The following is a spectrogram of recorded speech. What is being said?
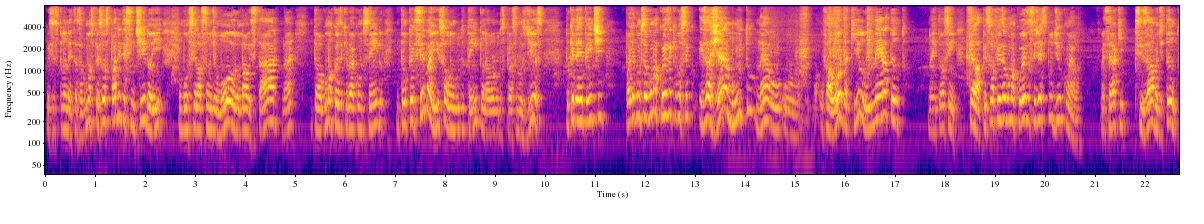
com esses planetas. Algumas pessoas podem ter sentido aí uma oscilação de humor, um mal-estar, né? Então alguma coisa que vai acontecendo. Então perceba isso ao longo do tempo, né? ao longo dos próximos dias, porque de repente pode acontecer alguma coisa que você exagera muito né? o, o, o valor daquilo e nem era tanto. Né? Então assim, sei lá, a pessoa fez alguma coisa, você já explodiu com ela. Mas será que precisava de tanto?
